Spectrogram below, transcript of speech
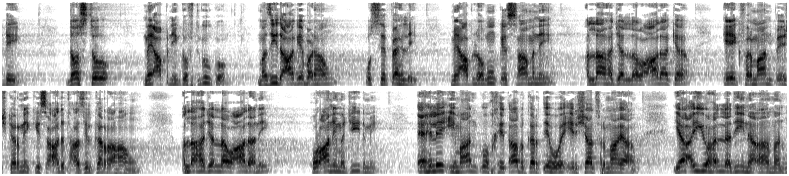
ڈے۔ دوستو، میں اپنی گفتگو کو مزید آگے بڑھاؤں، اس سے پہلے میں آپ لوگوں کے سامنے اللہ جل وعلا کا ایک فرمان پیش کرنے کی سعادت حاصل کر رہا ہوں۔ اللہ جل وعلا نے قرآن مجید میں اہل ایمان کو خطاب کرتے ہوئے ارشاد فرمایا، یا ایوہ الذین آمنوا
